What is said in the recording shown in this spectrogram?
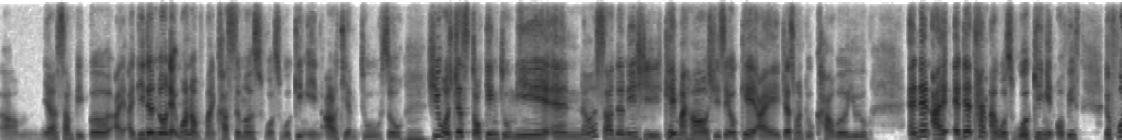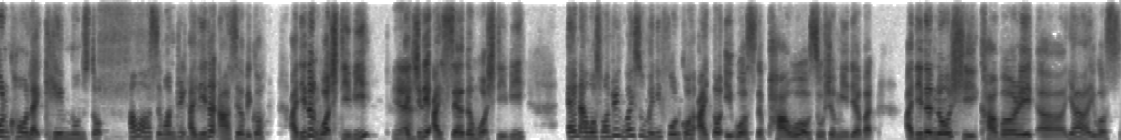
um yeah some people i i didn't know that one of my customers was working in rtm2 so Mm. she was just talking to me and you know, suddenly she came my house she said okay i just want to cover you and then i at that time i was working in office the phone call like came non-stop i was wondering i didn't ask her because i didn't watch tv Yeah. Actually, I seldom watch TV. And I was wondering why so many phone calls. I thought it was the power of social media, but I didn't know she covered it. Uh, yeah, it was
